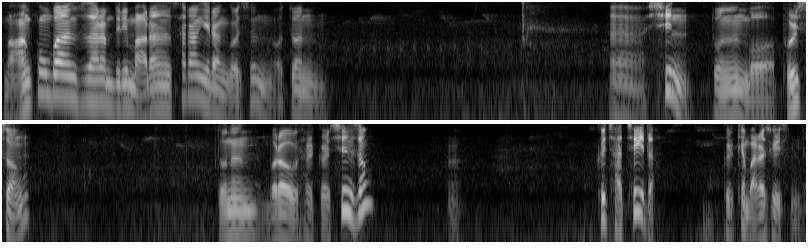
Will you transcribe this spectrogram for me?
마음 공부하는 사람들이 말하는 사랑이란 것은 어떤 어, 신 또는 뭐 불성 또는 뭐라고 할까요? 신성? 어. 그 자체이다. 그렇게 말할 수 있습니다.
